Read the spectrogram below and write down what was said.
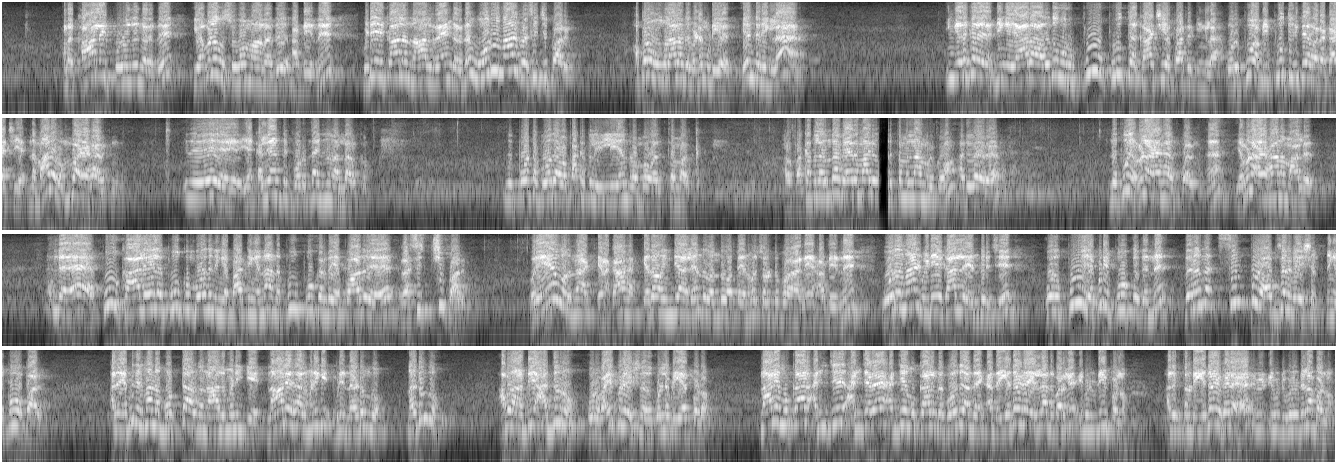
அந்த காலை பொழுதுங்கிறது எவ்வளவு சுகமானது அப்படின்னு விடிய காலம் நாலரைங்கிறத ஒரு நாள் ரசிச்சு பாருங்க. அப்புறம் உங்களால அதை விட முடியாது. ஏன் தெரியுங்களா? இங்க இருக்கிற நீங்க யாராவது ஒரு பூ பூத்த காட்சியை பார்த்திருக்கீங்களா? ஒரு பூ அப்படி பூத்துக்கிட்டே வர காட்சியை. இந்த மாலை ரொம்ப அழகா இருக்குங்க. இது என் கல்யாணத்துக்கு போட்டிருந்தா இன்னும் நல்லா இருக்கும். இது போட்ட போது அவள் பக்கத்தில் இல்லையேன்னு ரொம்ப வருத்தமாக இருக்கு. அவள் பக்கத்தில் இருந்தால் வேற மாதிரி வருத்தம் இல்லாமல் இருக்கும். அது வேற. இந்த பூ எவ்வளோ அழகாக இருக்கு பாருங்க. எவ்வளோ அழகான மாலை இருக்கு இந்த பூ காலையில பூக்கும் போது நீங்க பாத்தீங்கன்னா அந்த பூ பூக்கிறத எப்பாவது ரசிச்சு பாருங்க ஒரே ஒரு நாள் எனக்காக ஏதோ இந்தியால இருந்து வந்து ஒருத்தன் என்னமோ சொல்லிட்டு போறானே அப்படின்னு ஒரு நாள் விடிய காலில் எந்திரிச்சு ஒரு பூ எப்படி பூக்குதுன்னு வெறும் சிம்பிள் அப்சர்வேஷன் நீங்க பூவை பாருங்க. அது எப்படி தெரியுமா? அந்த மொட்டா இருக்கும் நாலு மணிக்கு. நாலே கால் மணிக்கு இப்படி நடுங்கும். நடுங்கும். அப்புறம் அப்படியே அதிரும். ஒரு வைப்ரேஷன் அதுக்குள்ள இப்படி ஏற்படும். நாலே முக்கால் அஞ்சு அஞ்சரை அஞ்சே முக்கால்ங்கிற போது அந்த அந்த இதழ்கள் எல்லாம் அந்த பாருங்க இப்படி இப்படி பண்ணும். அதுக்கு தன்னுடைய இதழ்களை இப்படி இப்படி இப்படி இப்படிலாம் பண்ணும்.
